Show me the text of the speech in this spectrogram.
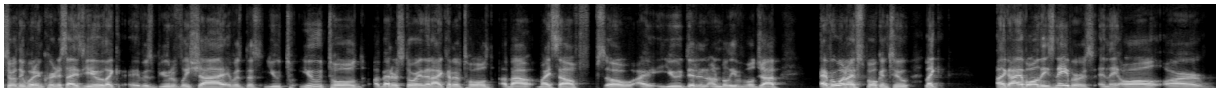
certainly wouldn't criticize you. Like it was beautifully shot. It was this you t- you told a better story than I could have told about myself. So I you did an unbelievable job. Everyone I've spoken to, like like I have all these neighbors, and they all are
